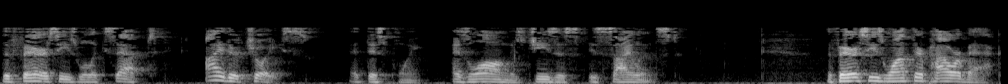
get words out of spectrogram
The Pharisees will accept either choice at this point, as long as Jesus is silenced. The Pharisees want their power back.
